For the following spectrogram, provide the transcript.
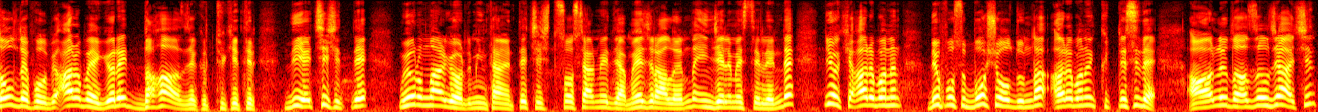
dolu depolu bir arabaya göre daha az yakıt tüketir diye çeşitli yorumlar gördüm internette. Çeşitli sosyal medya mecralarında, inceleme sitelerinde. Diyor ki arabanın deposu boş olduğunda arabanın kütlesi de ağırlığı da azalacağı için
